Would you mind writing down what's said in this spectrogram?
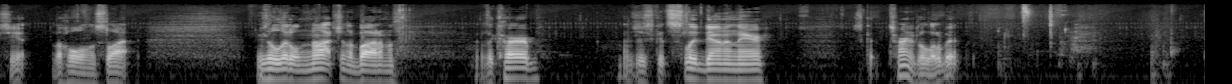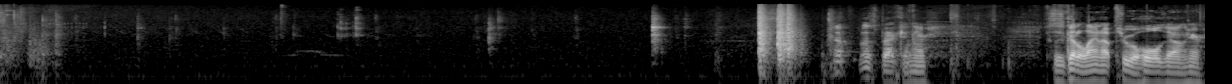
See it? The hole in the slot. There's a little notch in the bottom of the carb. That just gets slid down in there. Just got to turn it a little bit. Yep, that's back in there. Because it's got to line up through a hole down here.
